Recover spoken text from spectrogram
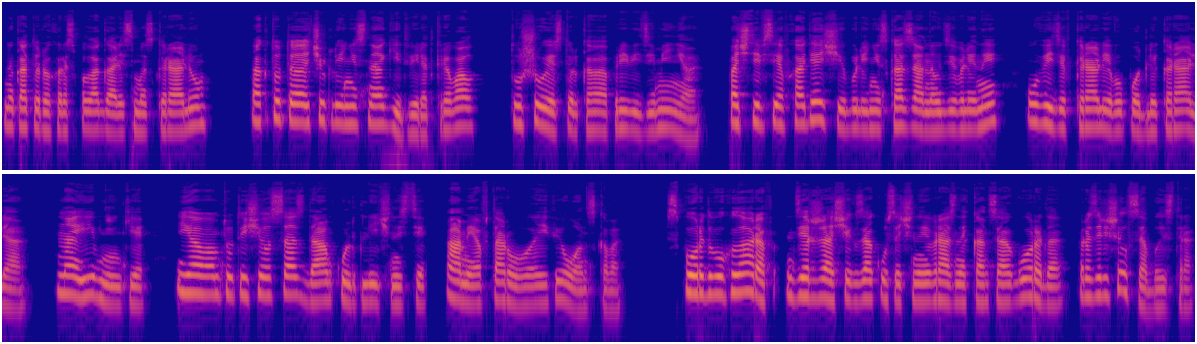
на которых располагались мы с королем, а кто-то чуть ли не с ноги дверь открывал, тушуясь только при виде меня. Почти все входящие были несказанно удивлены, увидев королеву подле короля. Наивненькие. Я вам тут еще создам культ личности Амия II Эфионского. Спор двух ларов, держащих закусочные в разных концах города, разрешился быстро.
